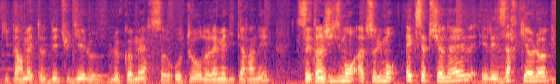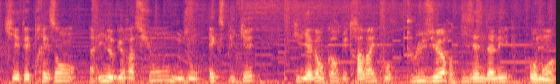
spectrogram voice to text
qui permettent d'étudier le, commerce autour de la Méditerranée. C'est un gisement absolument exceptionnel et les archéologues qui étaient présents à l'inauguration nous ont expliqué qu'il y avait encore du travail pour plusieurs dizaines d'années au moins.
